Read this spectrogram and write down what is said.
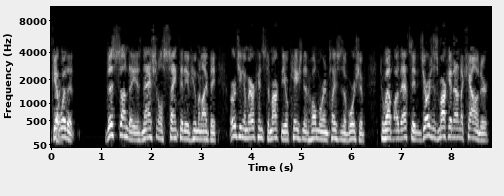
Get with it. This Sunday is National Sanctity of Human Life Day, urging Americans to mark the occasion at home or in places of worship to help, oh, that's it. George is marking it on the calendar.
